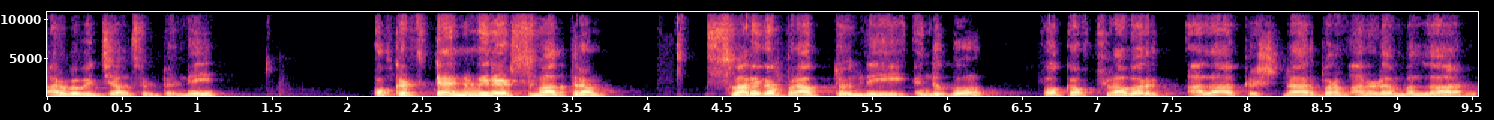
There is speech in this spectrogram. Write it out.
అనుభవించాల్సి ఉంటుంది. ఒక టెన్ మినిట్స్ మాత్రం స్వర్గ ప్రాప్తి ఉంది. ఎందుకు? ఒక ఫ్లవర్ అలా కృష్ణార్పణం అనడం వల్ల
